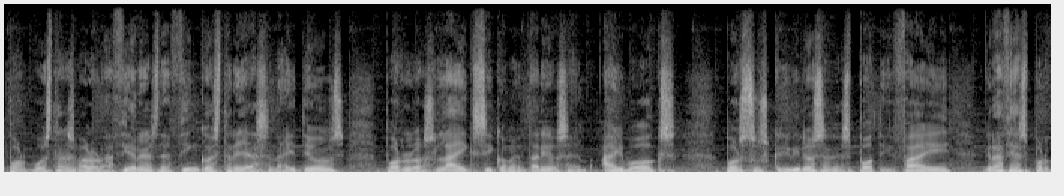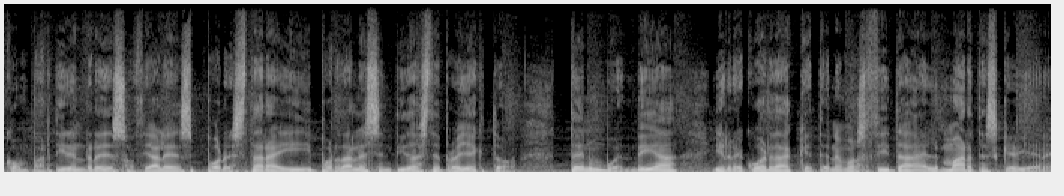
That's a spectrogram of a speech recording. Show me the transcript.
por vuestras valoraciones de 5 estrellas en iTunes, por los likes y comentarios en iBox, por suscribiros en Spotify, gracias por compartir en redes sociales, por estar ahí y por darle sentido a este proyecto. Ten un buen día y recuerda que tenemos cita el martes que viene.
